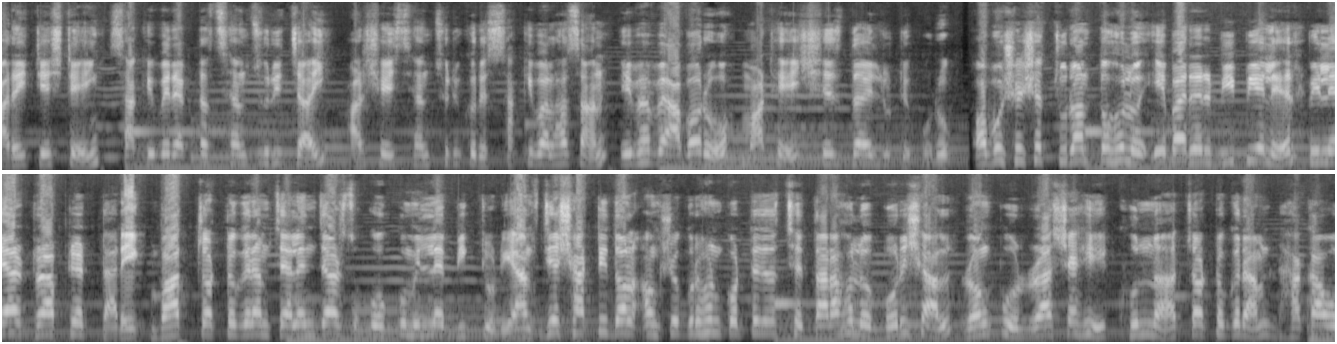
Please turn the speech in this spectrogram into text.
আর এই টেস্টেই সাকিবের একটা সেঞ্চুরি চাই, আর সেই সেঞ্চুরি করে সাকিব আল হাসান এভাবে আবারও মাঠে শেষ দায় লুটে পড়ুক। অবশেষে চূড়ান্ত হলো এবারের বিপিএল এর প্লেয়ার ড্রাফটের তারিখ। বাদ চট্টগ্রাম চ্যালেঞ্জার্স ও কুমিল্লা ভিক্টোরিয়ান্স। যে সাতটি দল অংশগ্রহণ করতে যাচ্ছে তারা হলো বরিশাল, রংপুর, রাজশাহী, খুলনা, চট্টগ্রাম, ঢাকা ও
